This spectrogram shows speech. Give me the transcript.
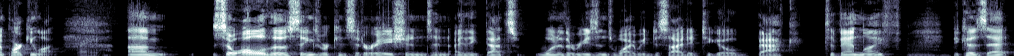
a parking lot. right. Um, so all of those things were considerations, and I think that's one of the reasons why we decided to go back to van life Mhm. because that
